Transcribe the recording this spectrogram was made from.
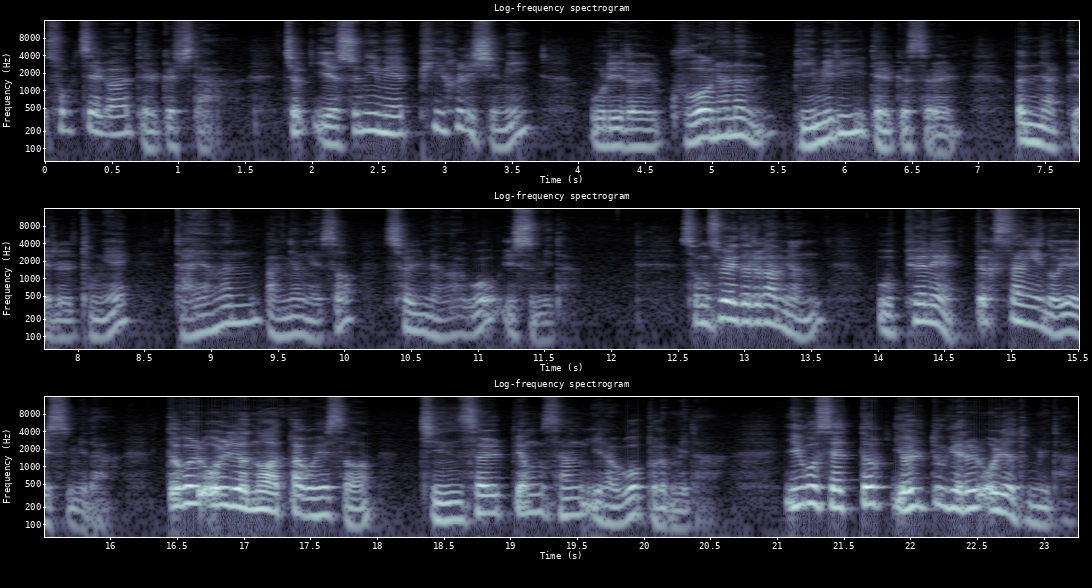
속죄가 될 것이다. 즉 예수님의 피 흘리심이 우리를 구원하는 비밀이 될 것을 언약궤를 통해 다양한 방향에서 설명하고 있습니다. 성소에 들어가면 우편에 떡상이 놓여 있습니다. 떡을 올려 놓았다고 해서 진설병상이라고 부릅니다. 이곳에 떡 12개를 올려둡니다.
